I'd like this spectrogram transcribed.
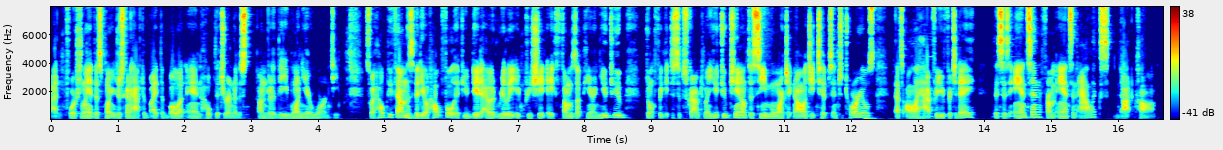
Unfortunately, at this point, you're just going to have to bite the bullet and hope that you're under this under the one-year warranty. So I hope you found this video helpful. If you did, I would really appreciate a thumbs up here on YouTube. Don't forget to subscribe to my YouTube channel to see more technology tips and tutorials. That's all I have for you for today. This is Anson from AnsonAlex.com.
